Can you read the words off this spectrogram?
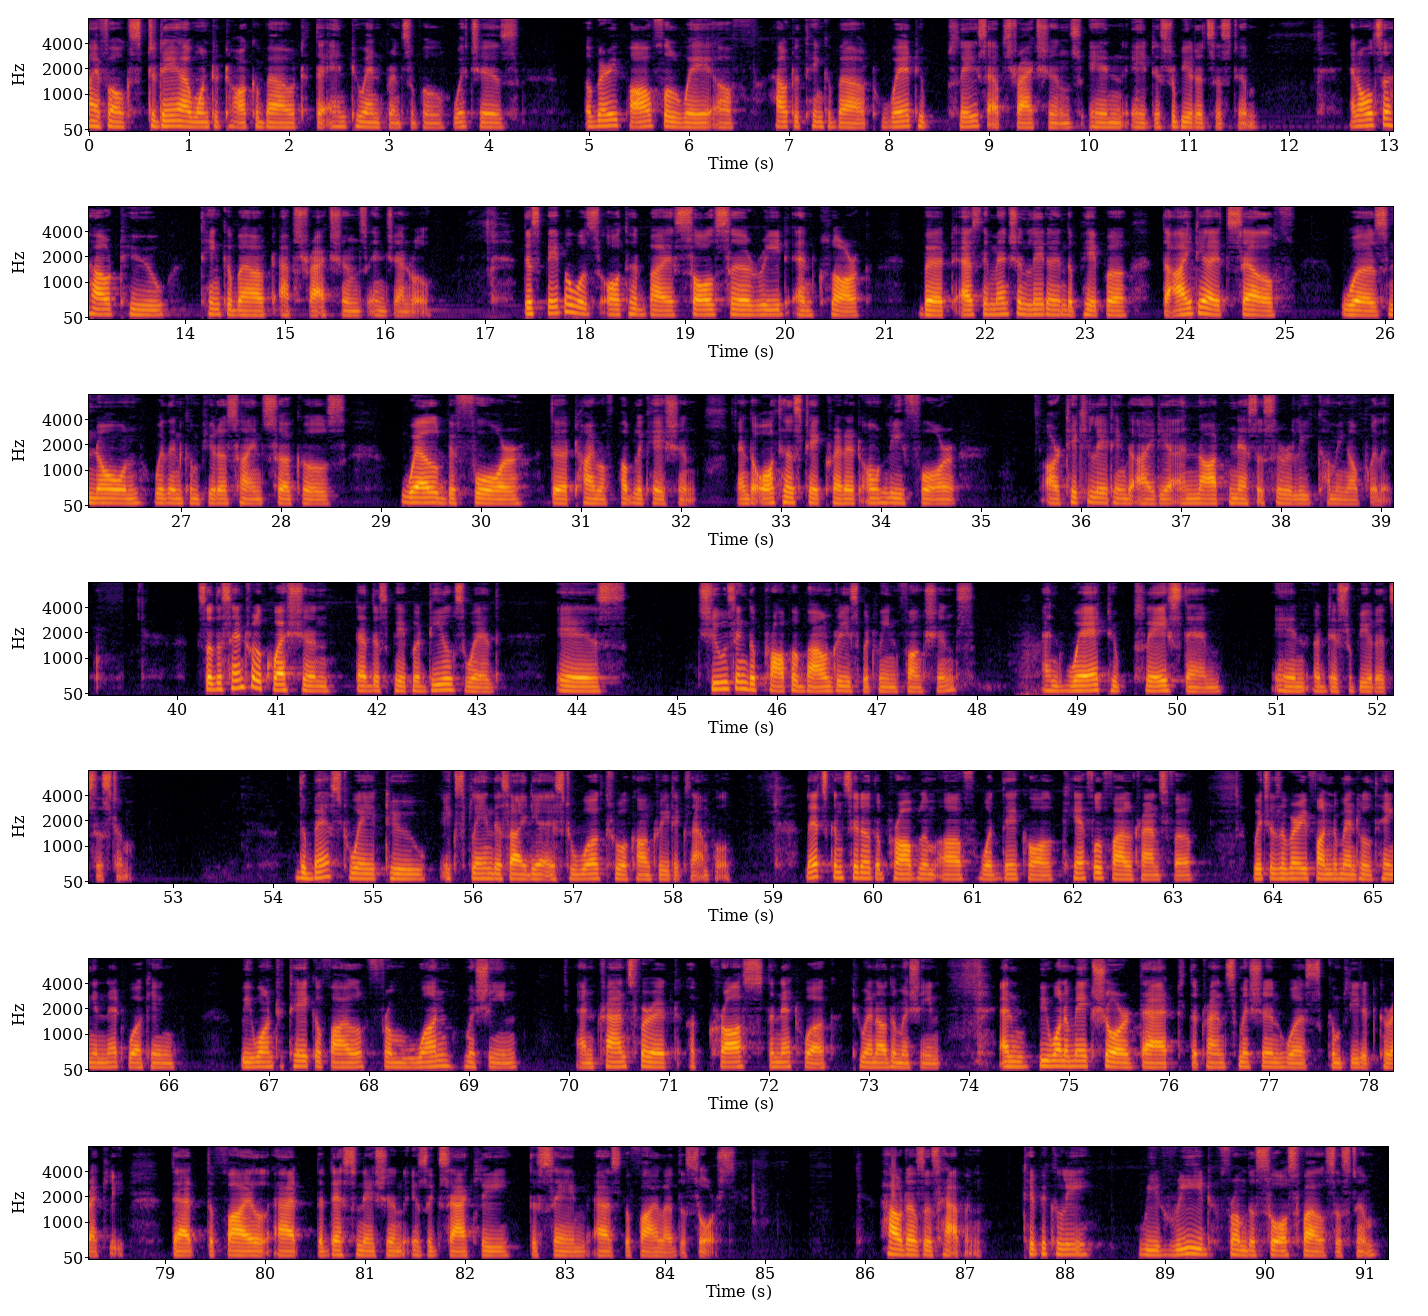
Hi folks, today I want to talk about the end-to-end principle, which is a very powerful way of how to think about where to place abstractions in a distributed system, and also how to think about abstractions in general. This paper was authored by Saltzer, Reed, and Clark, but as they mentioned later in the paper, the idea itself was known within computer science circles well before the time of publication, and the authors take credit only for articulating the idea and not necessarily coming up with it. So the central question that this paper deals with is choosing the proper boundaries between functions and where to place them in a distributed system. The best way to explain this idea is to work through a concrete example. Let's consider the problem of what they call careful file transfer, which is a very fundamental thing in networking. We want to take a file from one machine and transfer it across the network to another machine. And we want to make sure that the transmission was completed correctly, that the file at the destination is exactly the same as the file at the source. How does this happen? Typically, we read from the source file system.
